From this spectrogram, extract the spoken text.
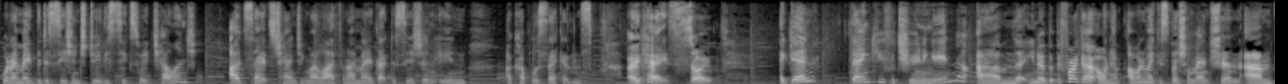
when I made the decision to do this six week challenge, I'd say it's changing my life, and I made that decision in a couple of seconds. Okay, so again, thank you for tuning in. Um, you know, but before I go, I want to I want to make a special mention. Um,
